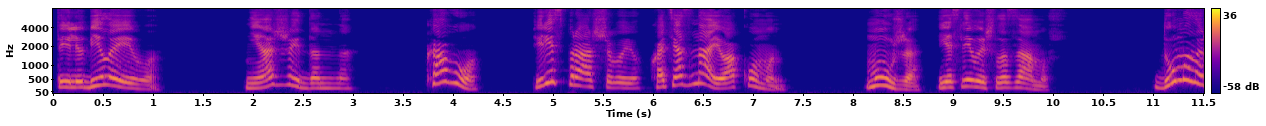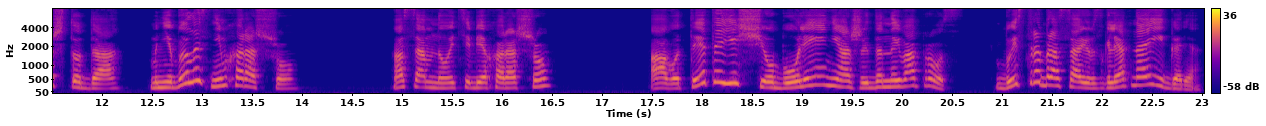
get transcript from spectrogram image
«Ты любила его?» «Неожиданно». «Кого?» «Переспрашиваю, хотя знаю, о ком он». «Мужа, если вышла замуж». «Думала, что да. Мне было с ним хорошо». «А со мной тебе хорошо?» А вот это еще более неожиданный вопрос. Быстро бросаю взгляд на Игоря.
